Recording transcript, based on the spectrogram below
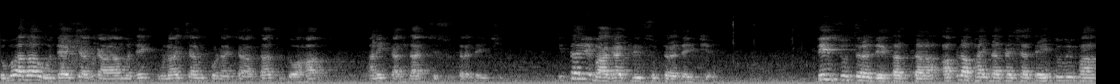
तुम्हाला उद्याच्या काळामध्ये कुणाच्या आणि कुणाच्या हातात लोहा आणि कंदाची सूत्र द्यायची इतरही भागातली सूत्र द्यायची. ती सूत्र देत असताना आपला फायदा कशात हे तुम्ही पहा.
